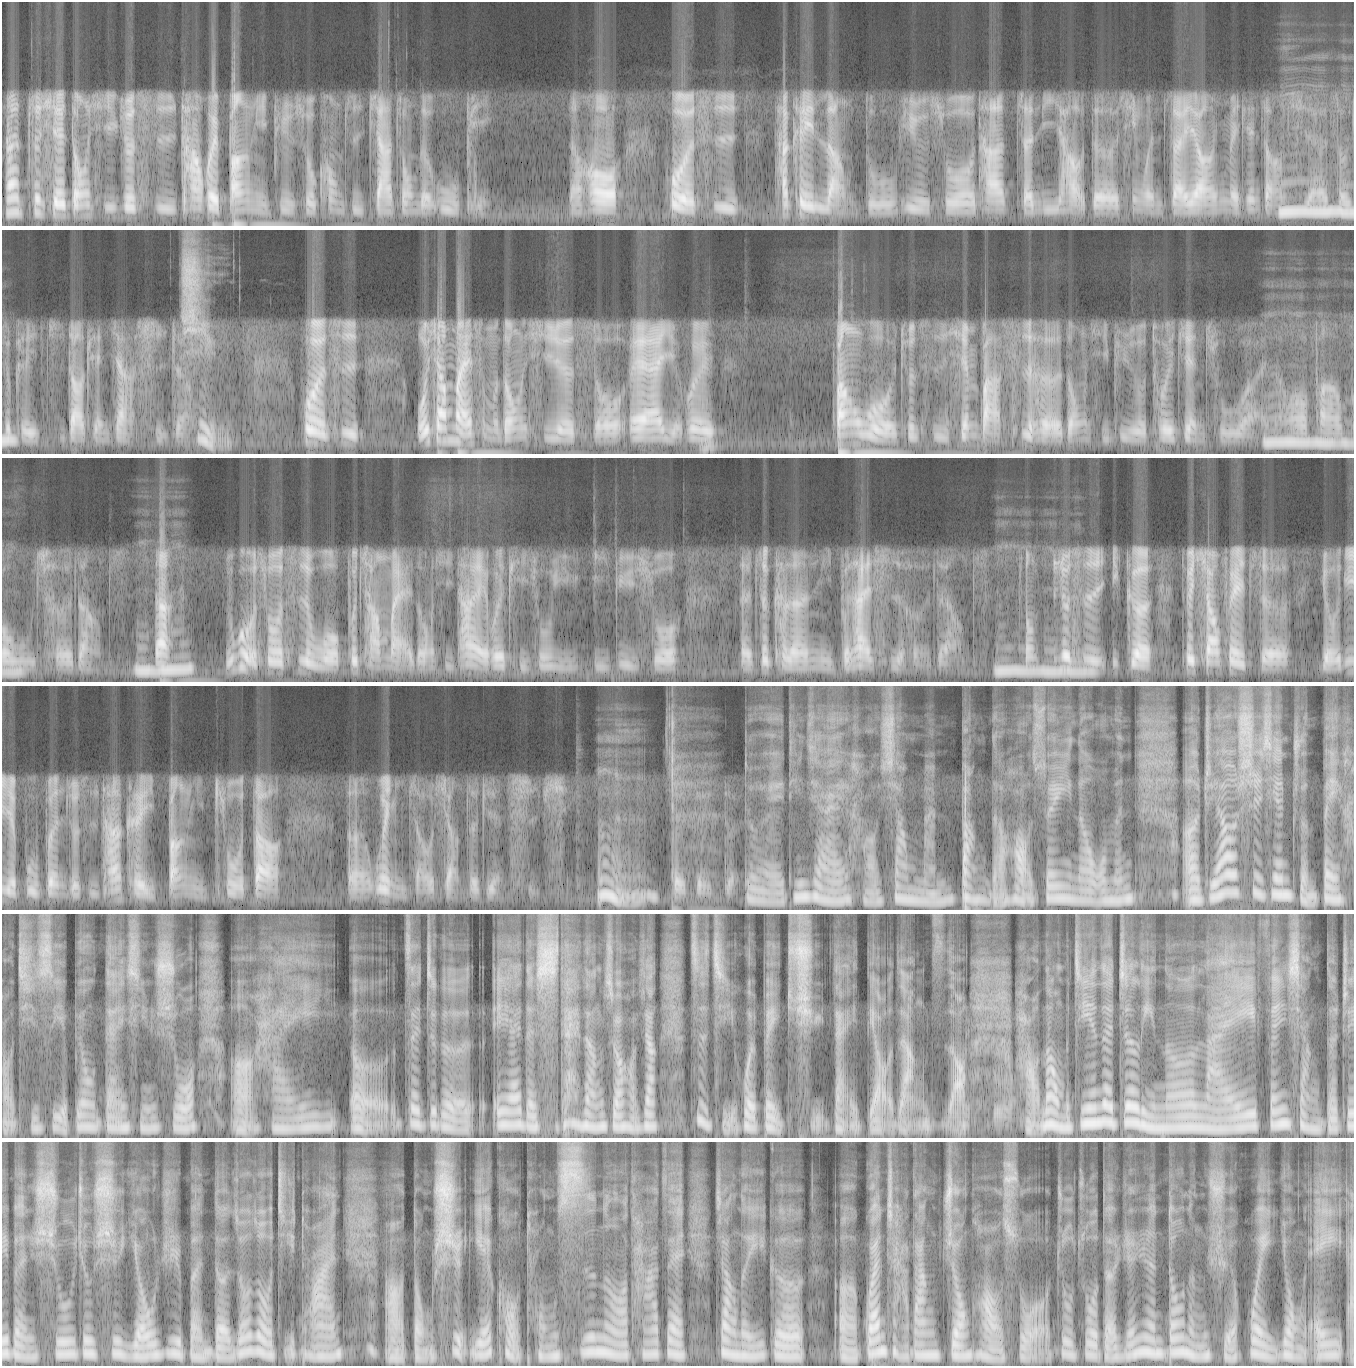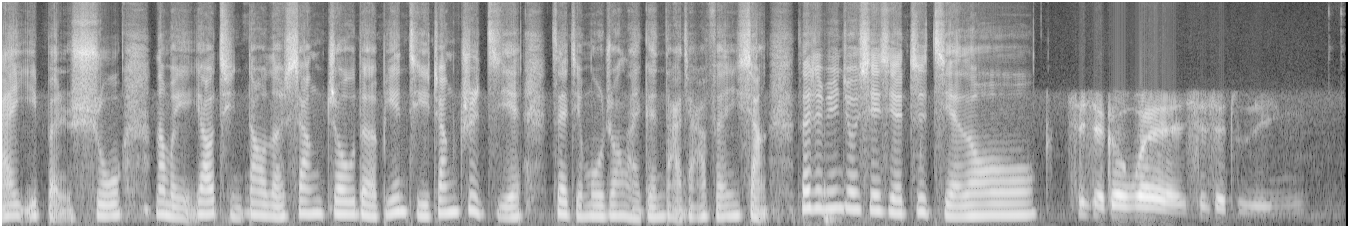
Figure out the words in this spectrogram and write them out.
那这些东西就是它会帮你，比如说控制家中的物品，然后或者是。它可以朗读，譬如说，它整理好的新闻摘要，你每天早上起来的时候就可以知道天下事这样。是，或者是我想买什么东西的时候，AI 也会帮我，就是先把适合的东西，譬如说推荐出来，然后放到购物车这样子。那如果说是我不常买的东西，它也会提出疑疑虑说，呃，这可能你不太适合这样子。总之就是一个对消费者有利的部分，就是它可以帮你做到。呃，为你着想这件事情，嗯，对对对，对，听起来好像蛮棒的哈。所以呢，我们呃，只要事先准备好，其实也不用担心说，呃，还呃，在这个 AI 的时代当中，好像自己会被取代掉这样子哦。好，那我们今天在这里呢，来分享的这本书，就是由日本的 ZOZO 集团啊董事野口同司呢，他在这样的一个呃观察当中哈，所著作的《人人都能学会用 AI》一本书。那么也邀请到了。商周的编辑张志杰在节目中来跟大家分享，在这边就谢谢志杰喽，谢谢各位，谢谢子莹。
